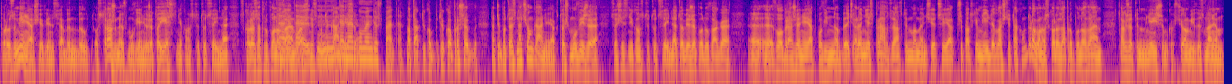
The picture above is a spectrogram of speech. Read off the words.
porozumienia się, więc ja bym był ostrożny w mówieniu, że to jest niekonstytucyjne, skoro zaproponowałem ta- właśnie spotykanie ten się. argument już pada. No tak, tylko, tylko proszę, znaczy, bo to jest naciąganie. Jak ktoś mówi, że coś jest niekonstytucyjne, to bierze pod uwagę e, e, wyobrażenie, jak powinno być, ale nie sprawdza w tym momencie, czy ja przypadkiem nie idę właśnie taką drogą. No skoro zaproponowałem także tym mniejszym kościołom i wyznaniom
